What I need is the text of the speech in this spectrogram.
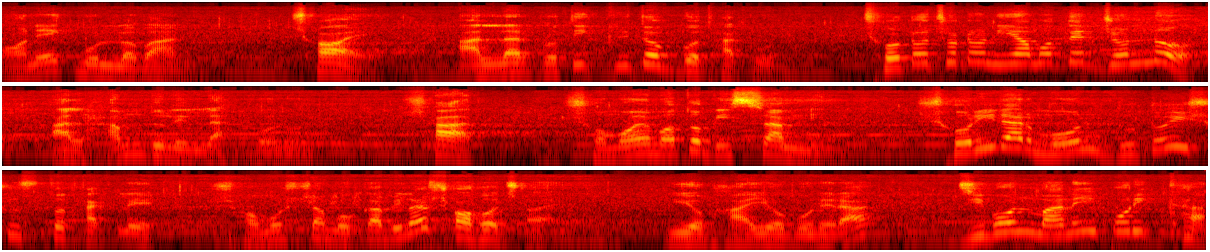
অনেক মূল্যবান। ছয়, আল্লাহর প্রতি কৃতজ্ঞ থাকুন। ছোট ছোট নিয়ামতের জন্য আলহামদুলিল্লাহ বলুন। সাত, সময় মতো বিশ্রাম নিন। শরীর আর মন দুটোই সুস্থ থাকলে সমস্যা মোকাবিলা সহজ হয়। প্রিয় ভাই ও বোনেরা, জীবন মানেই পরীক্ষা।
